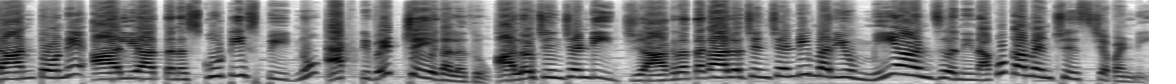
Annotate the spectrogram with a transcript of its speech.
దాంతోనే ఆలియా తన స్కూటీ స్పీడ్ను యాక్టివేట్ చేయగలదు. ఆలోచించండి జాగ్రత్తగా ఆలోచించండి మరియు మీ ఆన్సర్ని నాకు కమెంట్ చేసి చెప్పండి.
